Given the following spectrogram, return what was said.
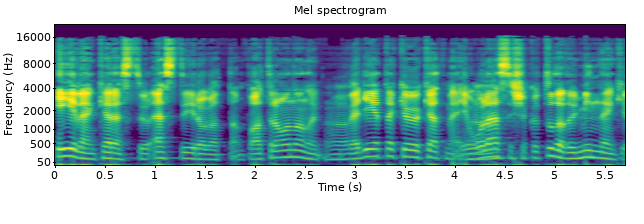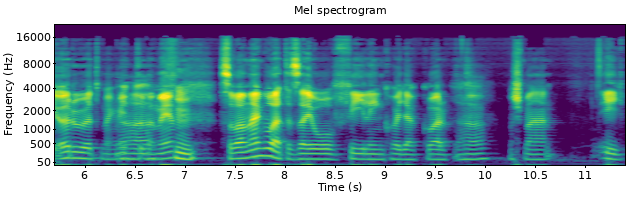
éven keresztül ezt írogattam Patronon, hogy Aha. vegyétek őket, mert jó Aha. lesz, és akkor tudod, hogy mindenki örült, meg mit Aha. tudom én. Hm. Szóval megvolt ez a jó feeling, hogy akkor Aha. most már így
